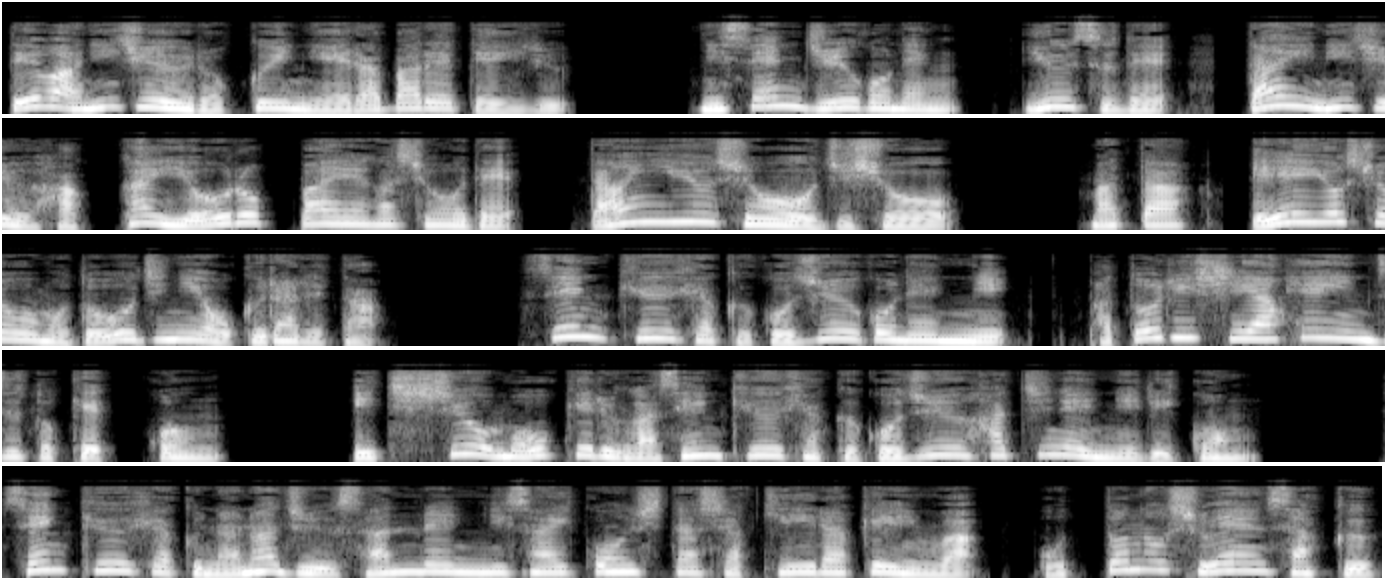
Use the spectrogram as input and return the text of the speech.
では26位に選ばれている。2015年、ユースで第28回ヨーロッパ映画賞で男優賞を受賞。また、栄誉賞も同時に贈られた。1955年にパトリシア・ヘインズと結婚。一子を設けるが1958年に離婚。1973年に再婚したシャキーラ・ケインは、夫の主演作、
